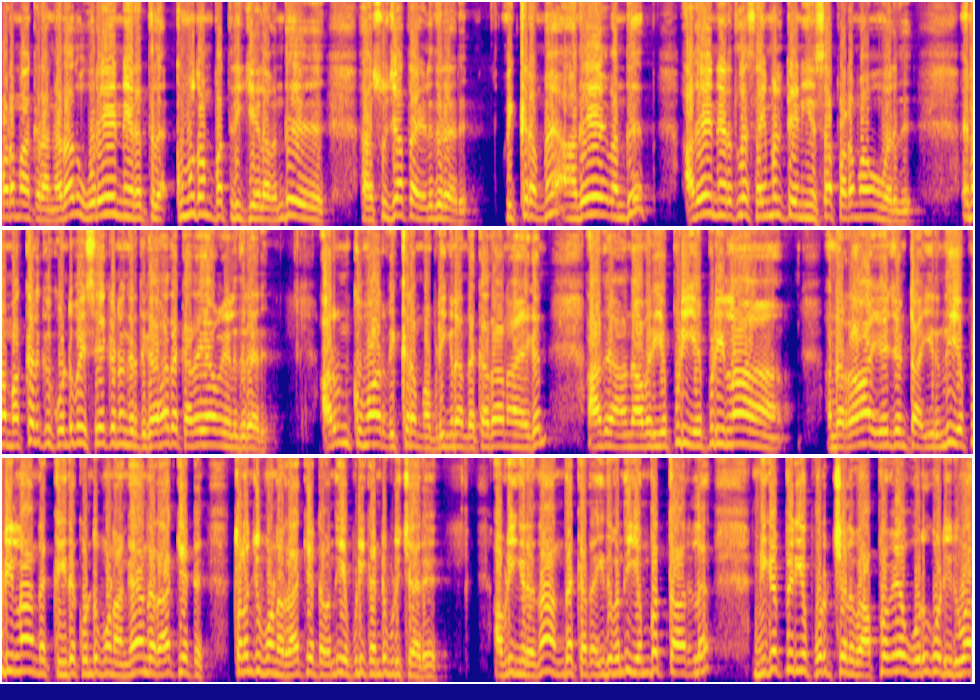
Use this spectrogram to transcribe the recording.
படமாக்குறாங்க. அதாவது ஒரே நேரத்தில் குமுதம் பத்திரிகையில் வந்து சுஜாதா எழுதுகிறாரு விக்ரம் அதே வந்து அதே நேரத்தில் சைமல்டேனியஸாக படமாகவும் வருது. ஏன்னா மக்களுக்கு கொண்டு போய் சேர்க்கணுங்கிறதுக்காக அதை கதையாகவும் எழுதுகிறாரு அருண்குமார் விக்ரம் அப்படிங்கிற அந்த கதாநாயகன் அது அந்த அவர் எப்படி எப்படிலாம் அந்த ரா ஏஜென்ட்டாக இருந்து எப்படிலாம் அந்த இதை கொண்டு போனாங்க அந்த ராக்கெட்டு தொலைஞ்சு போன ராக்கெட்டை வந்து எப்படி கண்டுபிடிச்சாரு அப்படிங்கிறது தான் அந்த கதை. இது வந்து எண்பத்தாறில் மிகப்பெரிய பொருட்செலவு. அப்போவே ஒரு கோடி ரூபா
